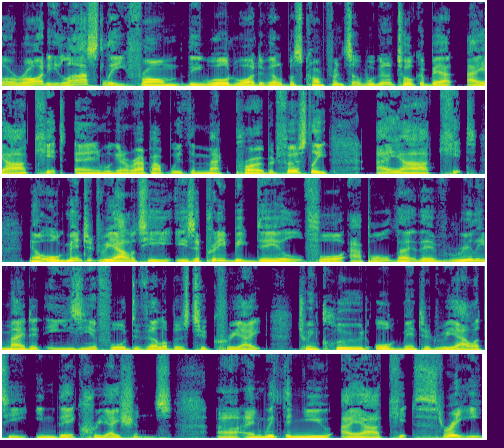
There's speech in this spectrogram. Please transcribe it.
Alrighty. Lastly, from the Worldwide Developers Conference, uh, we're going to talk about AR Kit and we're going to wrap up with the Mac Pro. But firstly, AR kit. Now, augmented reality is a pretty big deal for Apple. They, have really made it easier for developers to create, to include augmented reality in their creations. Uh, and with the new AR Kit 3,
